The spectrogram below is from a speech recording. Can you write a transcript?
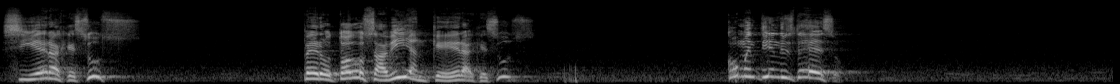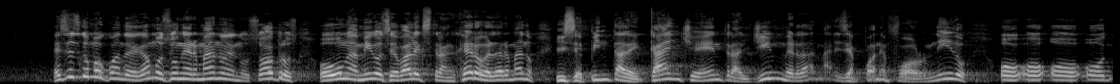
si era Jesús. Pero todos sabían que era Jesús. ¿Cómo entiende usted eso? Eso es como cuando llegamos un hermano de nosotros o un amigo se va al extranjero, ¿verdad, hermano? Y se pinta de canche, entra al gym, ¿verdad, hermano? Y se pone fornido. O,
